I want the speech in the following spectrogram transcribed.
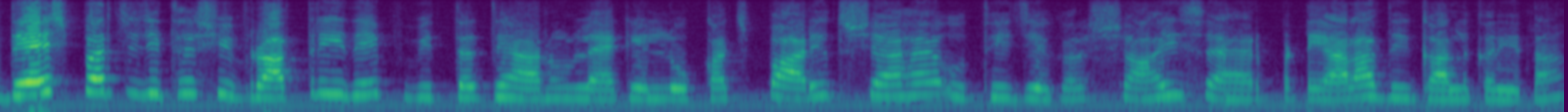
ਦੇਸ਼ ਭਰ 'ਚ ਜਿੱਥੇ ਸ਼ਿਵਰਾਤਰੀ ਦੇ ਪਵਿੱਤਰ ਤਿਉਹਾਰ ਨੂੰ ਲੈ ਕੇ ਲੋਕਾਂ 'ਚ ਭਾਰੀ ਉਤਸ਼ਾਹ ਹੈ, ਉੱਥੇ ਜੇਕਰ ਸ਼ਾਹੀ ਸ਼ਹਿਰ ਪਟਿਆਲਾ ਦੀ ਗੱਲ ਕਰੀਏ ਤਾਂ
